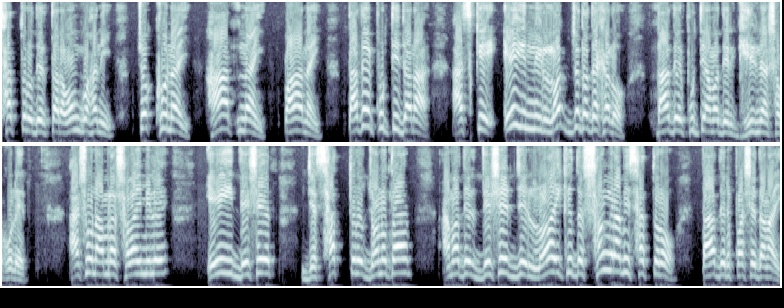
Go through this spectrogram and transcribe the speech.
ছাত্রদের তারা অঙ্গহানি, চক্ষু নাই, হাত নাই, পা নাই। তাদের প্রতি জানা আজকে এই নির্লজ্জতা দেখাল, তাদের প্রতি আমাদের ঘৃণা সকলের। আসুন আমরা সবাই মিলে এই দেশের যে ছাত্র জনতা আমাদের দেশের যে লড়াইকৃত সংগ্রামী ছাত্র তাদের পাশে দাঁড়াই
